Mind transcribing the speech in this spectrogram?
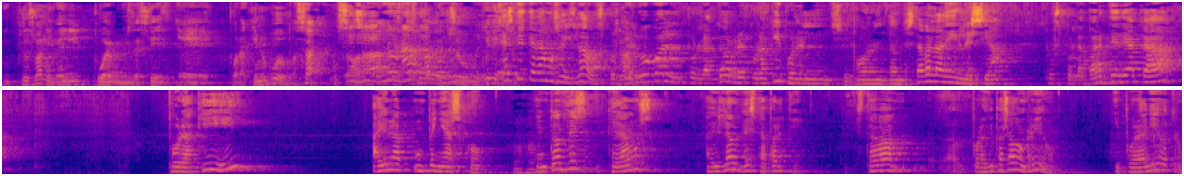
incluso a nivel pueblo, es decir, eh, por aquí no pudo pasar. Sí, sí, no, nada. pues, un es que quedamos aislados, porque Claro. luego el- por la torre, por aquí, por el, por el donde estaba la iglesia, pues por la parte de acá, por aquí, hay una- un peñasco. Entonces quedamos aislados de esta parte. Estaba, por aquí pasaba un río y por allí otro.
